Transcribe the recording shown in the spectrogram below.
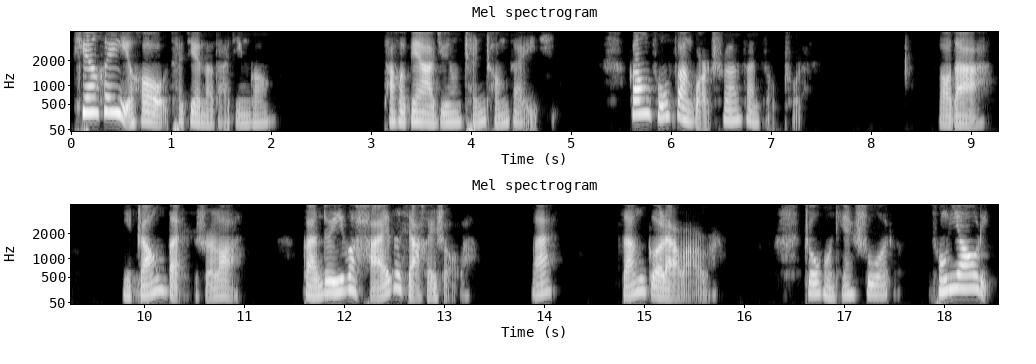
天黑以后才见到大金刚，他和边亚军、陈诚在一起，刚从饭馆吃完饭走出来。老大，你长本事了，敢对一个孩子下黑手了？来，咱哥俩玩玩。周凤天说着，从腰里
